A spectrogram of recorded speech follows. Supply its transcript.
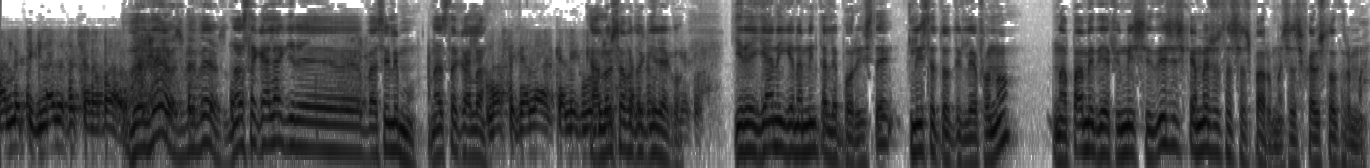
Αν με την κλάδε θα ξαναπάρω. Βεβαίως, βεβαίως. Να είστε καλά, κύριε Βασίλη μου. Να είστε καλά. Να είστε καλά. Καλή εκπομπή. Καλό Καλό Σαββατοκύριακο. Σαββατοκύριακο. Κύριε Γιάννη, για να μην ταλαιπωρήσετε, κλείστε το τηλέφωνο, να πάμε διαφημίσεις ειδήσεις και αμέσως θα σας πάρουμε. Σας ευχαριστώ θερμά.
